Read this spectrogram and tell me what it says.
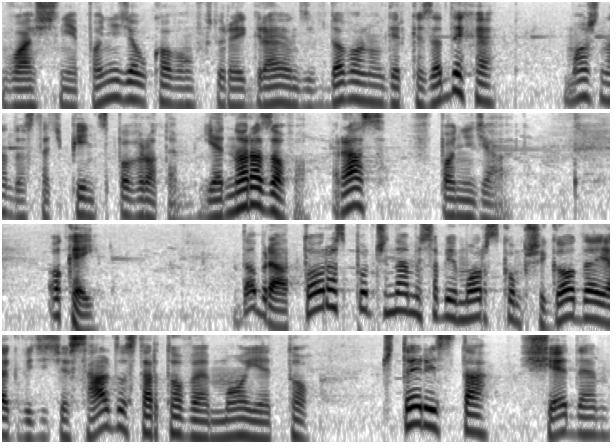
właśnie poniedziałkową, w której grając w dowolną gierkę za dychę można dostać 5 z powrotem, jednorazowo, raz w poniedziałek. Ok. Dobra, to rozpoczynamy sobie morską przygodę. Jak widzicie, saldo startowe moje to 407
